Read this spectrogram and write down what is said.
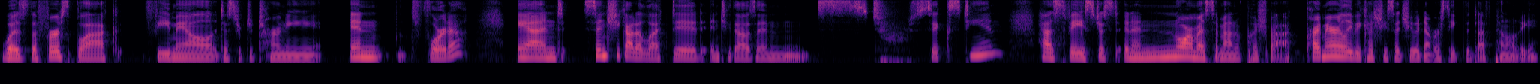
was the first Black female district attorney in Florida. And since she got elected in 2016, has faced just an enormous amount of pushback, primarily because she said she would never seek the death penalty.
